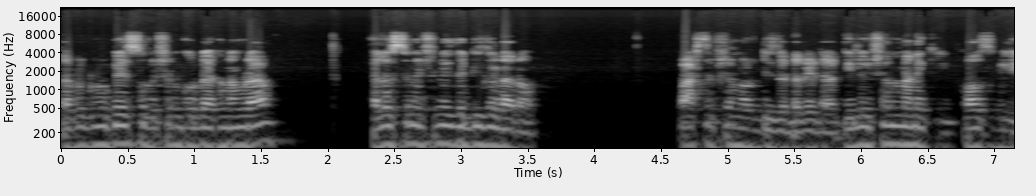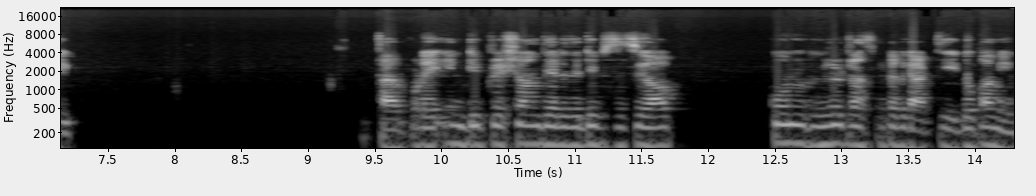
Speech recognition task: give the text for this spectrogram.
তারপর গ্রুপে সলিউশন করব এখন আমরা hallucination is a disorder of perception of disorder এটা ডিলিউশন মানে কি? ফলস বিলিফ তারপরে in depression there is a of কোন নিউরোট্রান্সমিটার ঘাটতি? ডোপামিন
